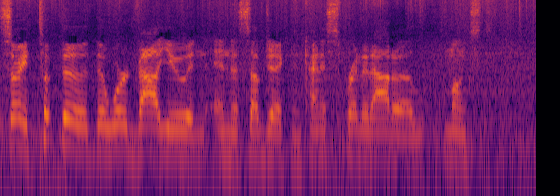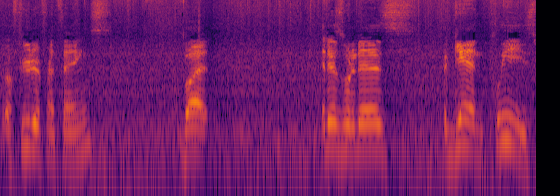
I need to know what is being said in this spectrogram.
so I took the, the word value and, and the subject and kind of spread it out amongst a few different things. But it is what it is. Again, please,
